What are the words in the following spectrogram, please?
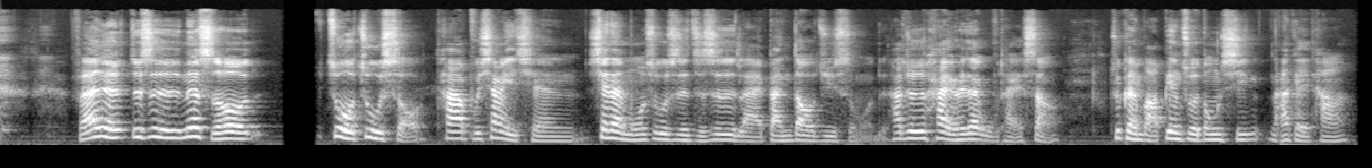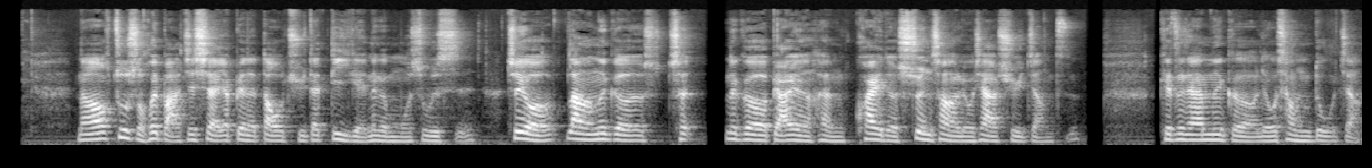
反正就是那时候做助手，他不像以前，现在魔术师只是来搬道具什么的，他就是他也会在舞台上，就可能把变出的东西拿给他，然后助手会把接下来要变的道具再递给那个魔术师，就有让那个成那个表演很快的顺畅的流下去，这样子可以增加那个流畅度，这样。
